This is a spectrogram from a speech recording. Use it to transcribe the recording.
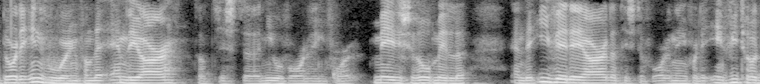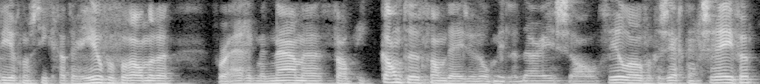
door de invoering van de MDR, dat is de nieuwe verordening voor medische hulpmiddelen, en de IVDR, dat is de verordening voor de in vitro diagnostiek, gaat er heel veel veranderen voor eigenlijk met name fabrikanten van deze hulpmiddelen. Daar is al veel over gezegd en geschreven.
